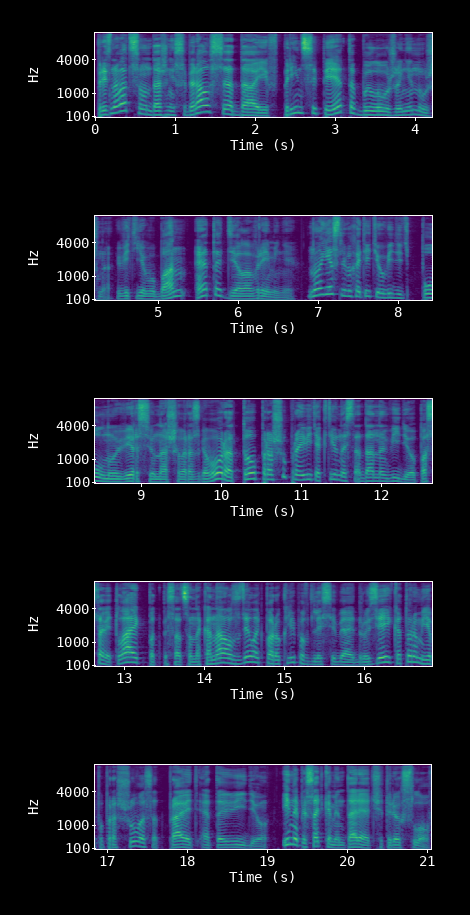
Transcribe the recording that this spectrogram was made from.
Признаваться он даже не собирался, да и в принципе это было уже не нужно, ведь его бан – это дело времени. Ну а если вы хотите увидеть полную версию нашего разговора, то прошу проявить активность на данном видео, поставить лайк, подписаться на канал, сделать пару клипов для себя и друзей, которым я попрошу вас отправить это видео, и написать комментарий от четырех слов.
